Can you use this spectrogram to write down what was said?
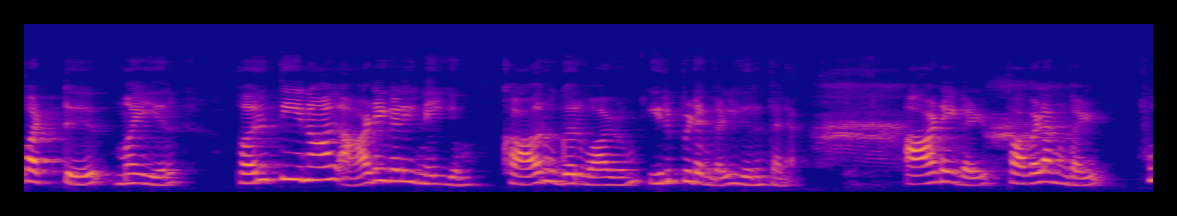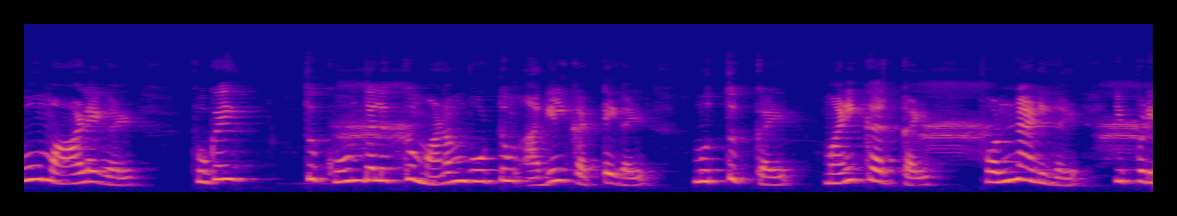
பட்டு மயிர் பருத்தியினால் ஆடைகளை நெய்யும் காருகர் வாழும் இருப்பிடங்கள் இருந்தன. ஆடைகள் பவளங்கள் பூமாலைகள் புகைத்து கூந்தலுக்கு மனம் பூட்டும் அகில் கட்டைகள் முத்துக்கள் மணிக்கற்கள் பொன்னணிகள் இப்படி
